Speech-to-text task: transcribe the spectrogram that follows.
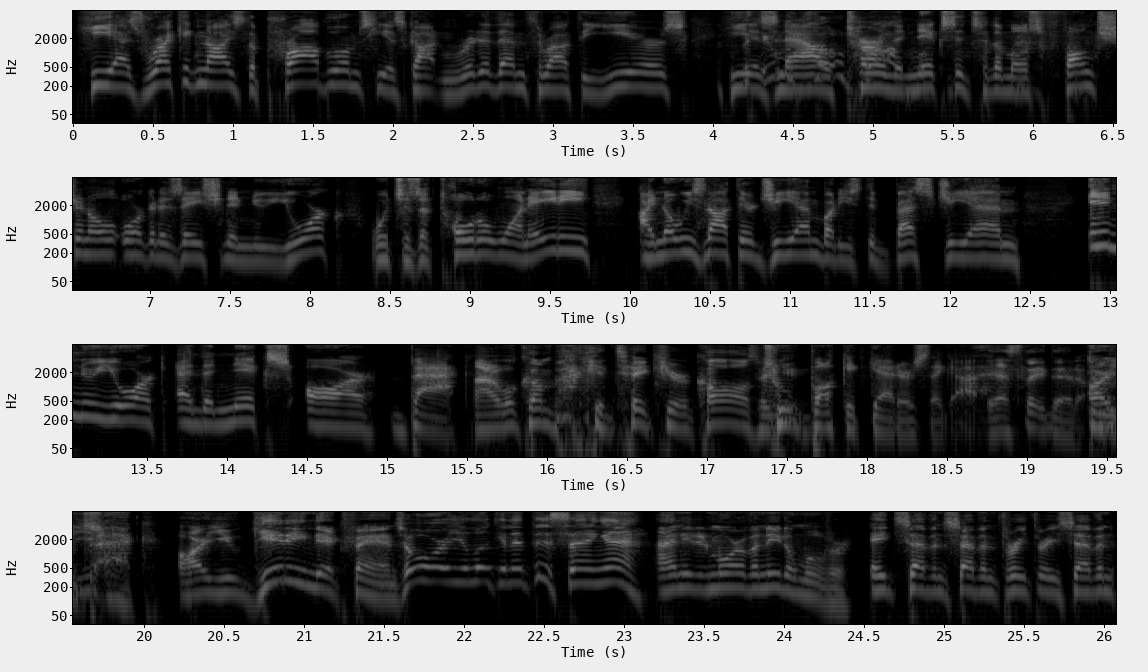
he has recognized the problems. He has gotten rid of them throughout the years. He has now no turned the problem. Knicks into the most functional organization in New York, which is a total 180. I know he's not their GM, but he's the best GM in New York, and the Knicks are back. I will come back and take your calls. Are Two you- bucket getters they got. Yes, they did. Are you back. Are you giddy, Knick fans? Or are you looking at this saying, eh, I needed more of a needle mover? 877 337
